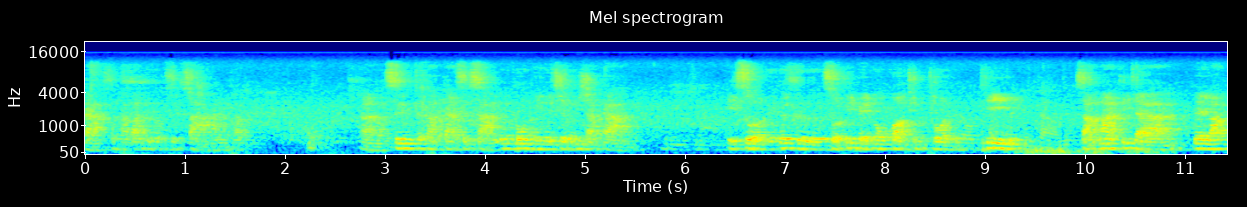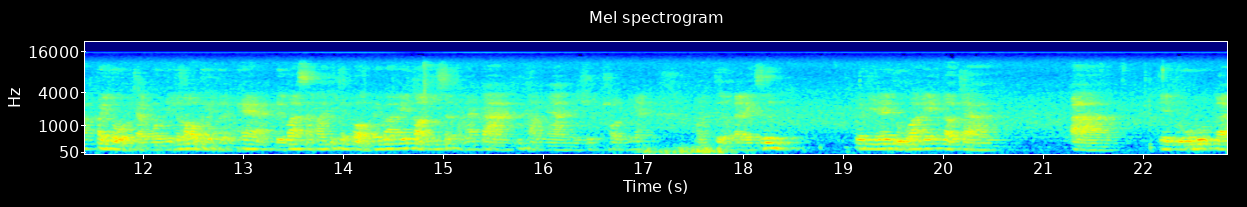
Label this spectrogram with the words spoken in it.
จากสถาบันอุดมศึกษานะครับ ซึ่งจะทำการศึกษาเรื่องพวกนี้ในเชิงวิชาการ อีกส่วนหนึ่งก็คือส่วนที่เป็นองค์กรชุมชนที่สามารถที่จะได้รับประโยชน์จากวันนี้แล้วก็เอาไปเผยแพร่หรือว่าสามารถที่จะบอกได้ว่าไอ้ยตอนนี้สถานการณ์ที่ทำงานในชุมชนเนี่ยมันเกิดอะไรขึ้น เพื่อที่ได้รู้ว่าเอ๊ะเราจะอ่าเรียนรู้และ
